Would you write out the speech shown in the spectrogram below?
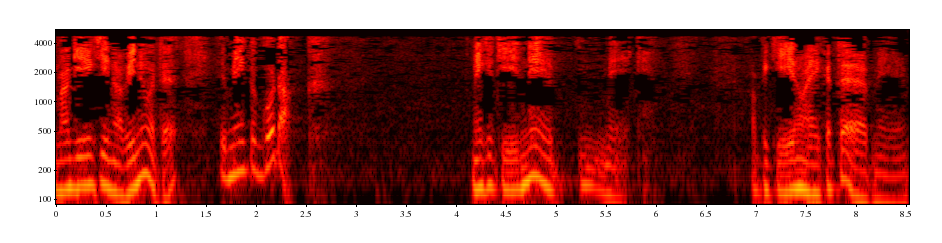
මගේ කියන වෙනුවට මේක ගොඩක්. මේක තියෙන්නේ මේ අපි කියනවා ඒකට මේ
